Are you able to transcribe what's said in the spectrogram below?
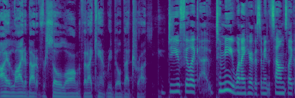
I lied about it for so long that I can't rebuild that trust. do you feel like, uh, to me, when I hear this, I mean, it sounds like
